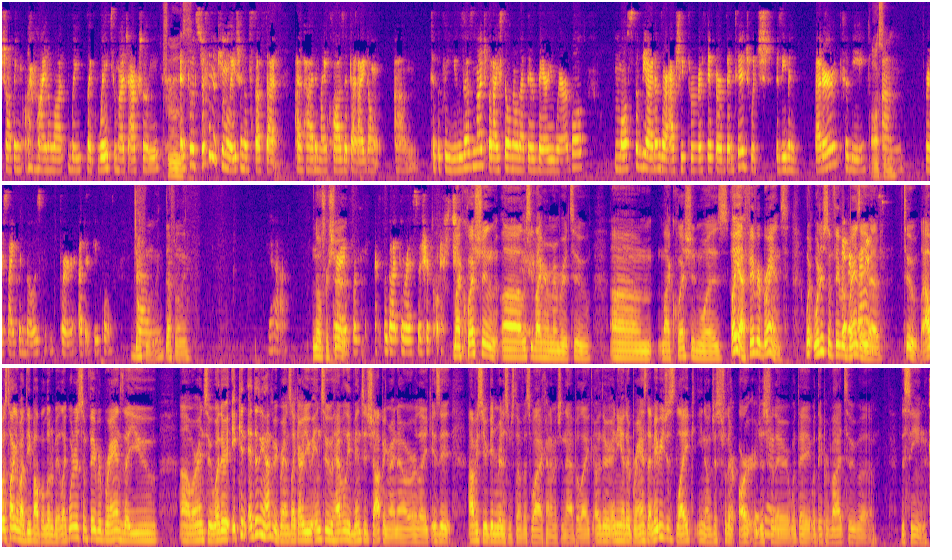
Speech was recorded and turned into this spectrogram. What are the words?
shopping online a lot, way like way too much actually. Truth. And so it's just an accumulation of stuff that I've had in my closet that I don't um, typically use as much, but I still know that they're very wearable. Most of the items are actually thrifted or vintage, which is even better to be Awesome. um, recycling those for other people. definitely um, definitely Yeah. no for sure for- forgot the rest of your question. My question, uh, let's see if I can remember it too. Um, my question was, oh yeah, favorite brands. What What are some favorite, Favorite brands, that you have too? Like, I was talking about Depop a little bit. Like, what are some favorite brands that you um, are into? Whether it can, it doesn't even have to be brands. Like, are you into heavily vintage shopping right now, or like, is it? Obviously, you're getting rid of some stuff. That's why I kind of mentioned that. But like, are there any other brands that maybe you just like, you know, just for their art or just for Mhm. their what they what they provide to uh, the scene?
